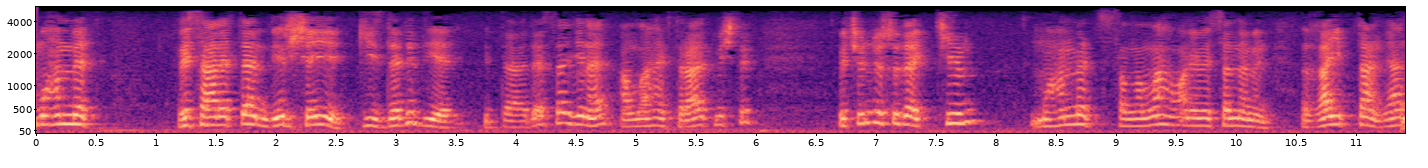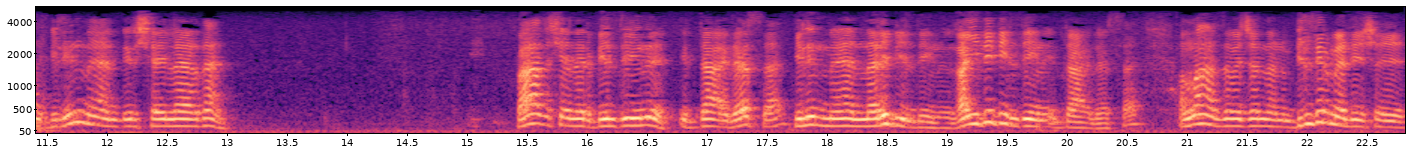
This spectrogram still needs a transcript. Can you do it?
Muhammed Risaletten bir şeyi gizledi diye iddia ederse yine Allah'a iftira etmiştir. Üçüncüsü de kim Muhammed sallallahu aleyhi ve sellemin gayipten yani bilinmeyen bir şeylerden bazı şeyleri bildiğini iddia ederse, bilinmeyenleri bildiğini, gaybi bildiğini iddia ederse, Allah Azze ve Celle'nin bildirmediği şeyi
